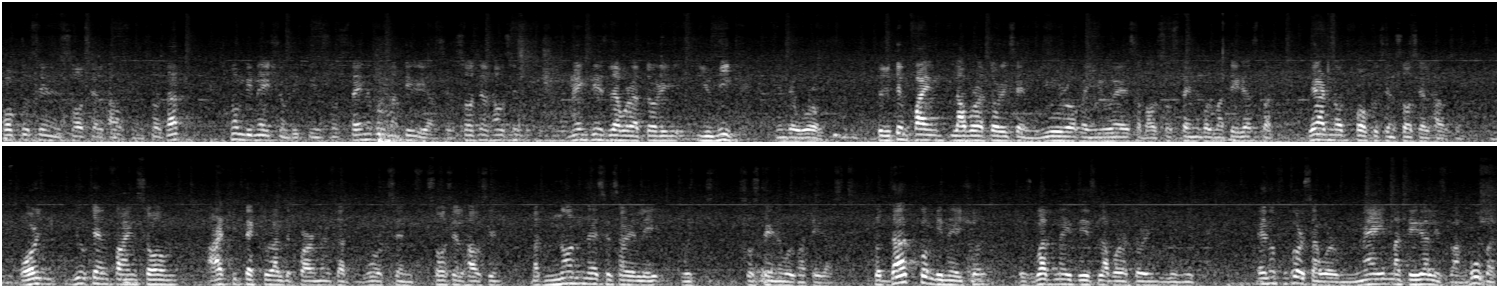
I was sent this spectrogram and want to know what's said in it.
focusing on social housing. So that combination between sustainable materials and social housing makes this laboratory unique in the world. So you can find laboratories in Europe and US about sustainable materials, but they are not focused on social housing. Or you can find some architectural departments that works in social housing, but not necessarily with sustainable materials. So that combination is what made this laboratory unique. And of course, our main material is bamboo, but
